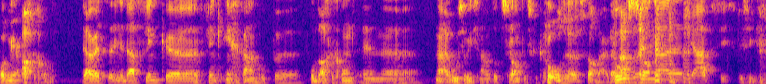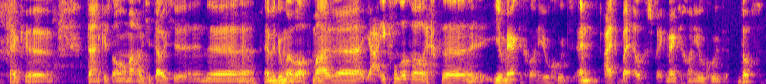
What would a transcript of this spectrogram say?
wat meer achtergrond. Daar werd uh, inderdaad flink, uh, flink ingegaan op, uh, op de achtergrond en nou, hoe zoiets nou tot stand is gekomen. Voor onze standaarden. Voor onze standaarden, ja precies, precies. Kijk, uiteindelijk is het allemaal maar houtje touwtje en, en we doen maar wat. Maar ja, ik vond dat wel echt, je merkte gewoon heel goed en eigenlijk bij elk gesprek merkte je gewoon heel goed dat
